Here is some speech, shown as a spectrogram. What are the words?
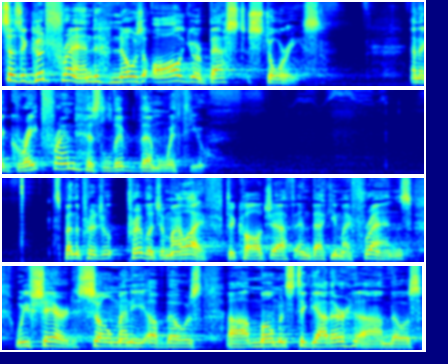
says a good friend knows all your best stories, and a great friend has lived them with you. It's been the privilege of my life to call Jeff and Becky my friends. We've shared so many of those uh, moments together, um, those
